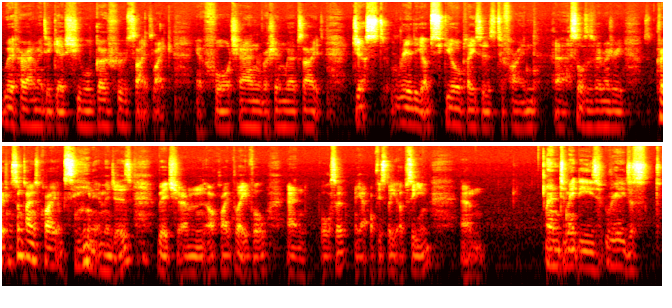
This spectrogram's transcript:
with her animated GIFs, she will go through sites like you know, 4chan, Russian websites, just really obscure places to find uh, sources of imagery, creating sometimes quite obscene images, which um, are quite playful and also, yeah, obviously obscene. Um, and to make these really just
